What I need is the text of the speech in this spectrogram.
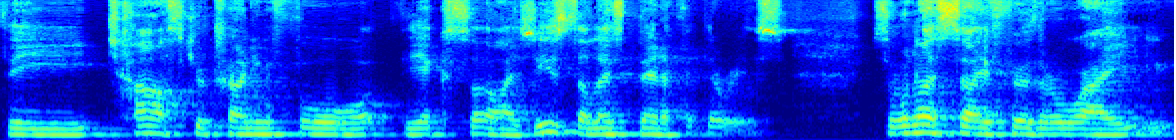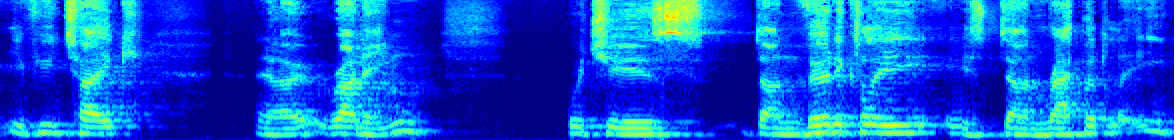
the task you're training for the exercise is, the less benefit there is. So when I say further away, if you take you know, running, which is done vertically, is done rapidly,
